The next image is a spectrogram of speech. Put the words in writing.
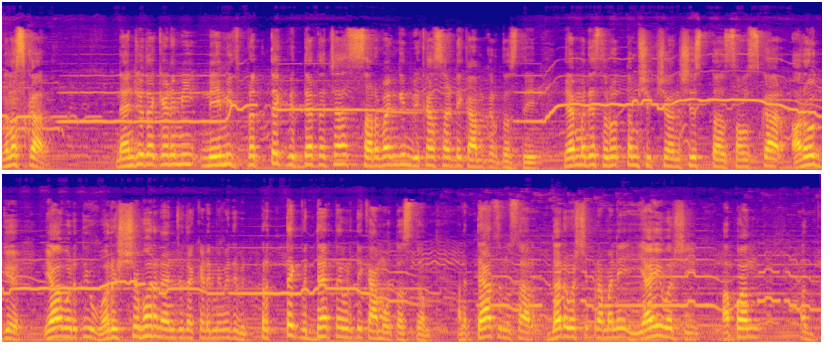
नमस्कार. ज्ञानज्योत अकॅडमी नेहमीच प्रत्येक विद्यार्थ्याच्या सर्वांगीण विकासासाठी काम करत असते. यामध्ये सर्वोत्तम शिक्षण शिस्त संस्कार आरोग्य यावरती वर्षभर ज्ञानज्योत अकॅडमीमध्ये प्रत्येक विद्यार्थ्यावरती काम होत असतं. आणि त्याचनुसार दरवर्षीप्रमाणे याही वर्षी आपण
